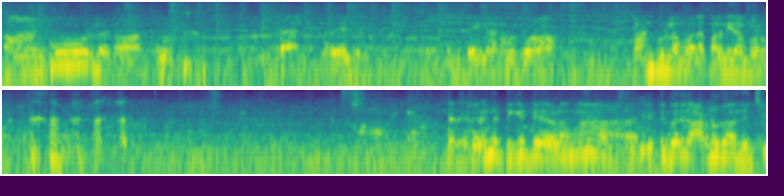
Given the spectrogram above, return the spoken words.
கான்பூர்ல கான்பூர் ட்ரெயின்ல நம்ம போறோம் கான்பூர்லாம் போகல பழனி தான் போறோம் ட்ரெயின்ல டிக்கெட் எவ்வளோங்கன்னா எட்டு பேருக்கு அறுநூறுவா வந்துச்சு.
